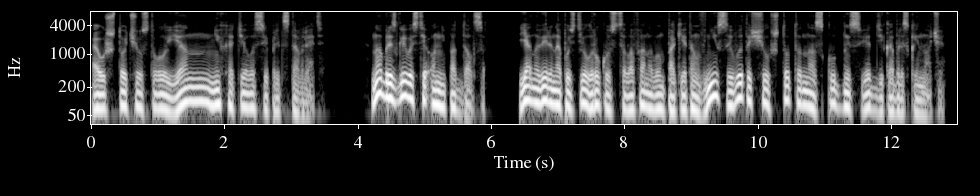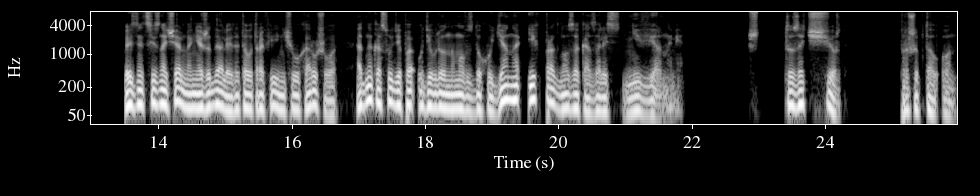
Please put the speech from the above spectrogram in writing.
а уж что чувствовал Ян, не хотелось и представлять. Но брезгливости он не поддался. Ян уверенно опустил руку с целлофановым пакетом вниз и вытащил что-то на скудный свет декабрьской ночи. Близнецы изначально не ожидали от этого трофея ничего хорошего, однако, судя по удивленному вздоху Яна, их прогнозы оказались неверными. «Что за черт?» — прошептал он.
